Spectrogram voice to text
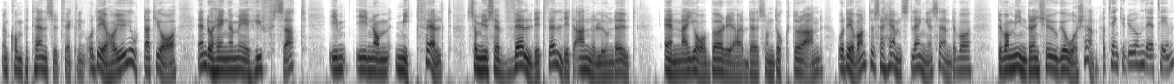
en kompetensutveckling och det har ju gjort att jag ändå hänger med hyfsat i, inom mitt fält som ju ser väldigt, väldigt annorlunda ut än när jag började som doktorand. Och det var inte så hemskt länge sedan, det var, det var mindre än 20 år sedan. Vad tänker du om det Tim?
